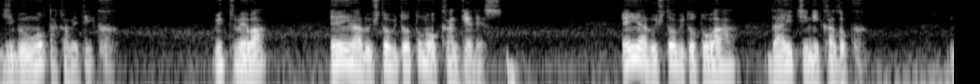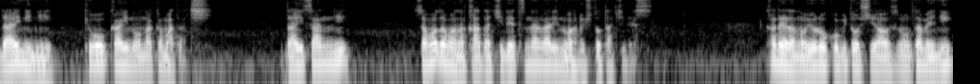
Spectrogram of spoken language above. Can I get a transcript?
自分を高めていく。三つ目は、縁ある人々との関係です。縁ある人々とは第一に家族第二に教会の仲間たち第三にさまざまな形でつながりのある人たちです彼らの喜びと幸せのために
